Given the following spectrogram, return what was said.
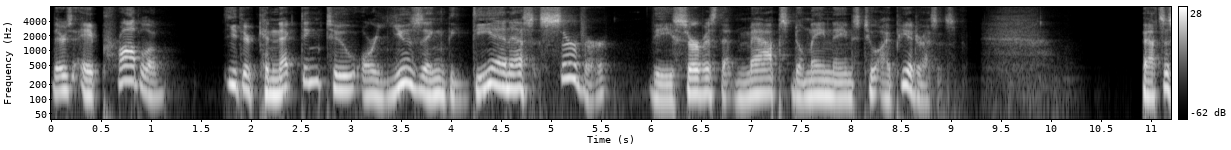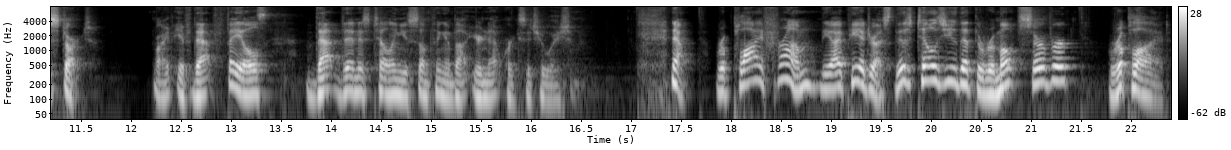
there's a problem either connecting to or using the DNS server, the service that maps domain names to IP addresses. That's a start, right? If that fails, that then is telling you something about your network situation. Now, reply from the IP address. This tells you that the remote server replied.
